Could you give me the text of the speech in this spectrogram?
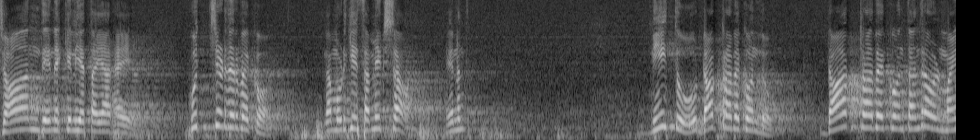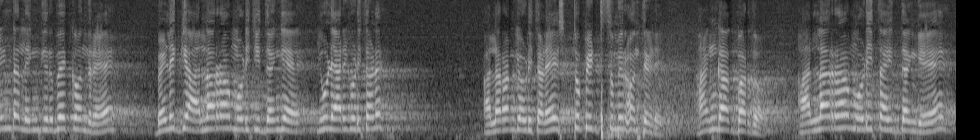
ಜಾನ್ ದೇನೆ ಕೆಲಿಯ ತಯಾರ ಹೈ. ಹುಚ್ಚಿಡ್ದಿರ್ಬೇಕು. ನಮ್ಮ ಹುಡುಗಿ ಸಮೀಕ್ಷಾ. ಏನಂತ? ನೀತು ಡಾಕ್ಟರ್ ಆಗಬೇಕು ಅಂದು ಡಾಕ್ಟರ್ ಆಗಬೇಕು ಅಂತಂದ್ರೆ ಅವಳ ಮೈಂಡಲ್ಲಿ ಹೆಂಗಿರಬೇಕು ಅಂದರೆ ಬೆಳಿಗ್ಗೆ ಅಲಾರಾಮ್ ಹೊಡಿತಿದ್ದಂಗೆ ಇವಳು ಯಾರಿಗೆ ಹೊಡಿತಾಳೆ? ಅಲಾರಾಮ್ಗೆ ಹೊಡಿತಾಳೆ. ಎಷ್ಟು ಪಿಟ್ ಸುಮಿರು ಅಂತೇಳಿ. ಹಂಗಾಗ್ಬಾರ್ದು. ಅಲಾರಾಮ್ ಹೊಡಿತಾ ಇದ್ದಂಗೆ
